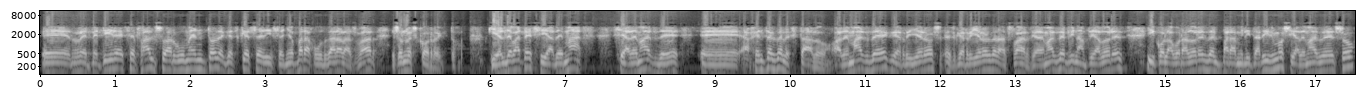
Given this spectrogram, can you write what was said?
eh, repetir ese falso argumento de que es que se diseñó para juzgar a las FARC. Eso no es correcto. Y el debate si además, si además de eh, agentes del Estado, además de guerrilleros, exguerrilleros de las FARC, y además de financiadores y colaboradores del paramilitarismo, si además de eso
